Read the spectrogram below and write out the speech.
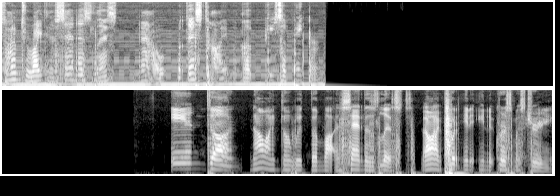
Time to write the Santa's list now, but this time a piece of paper. And done. Now I'm done with the my Santa's list. Now I put it in the Christmas tree.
